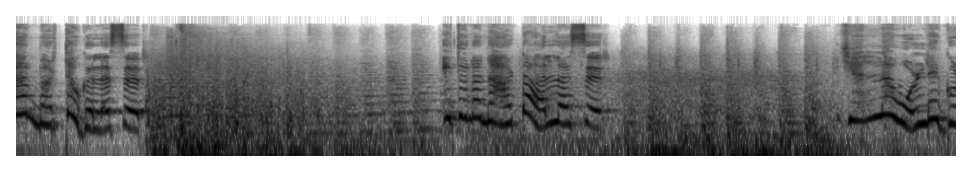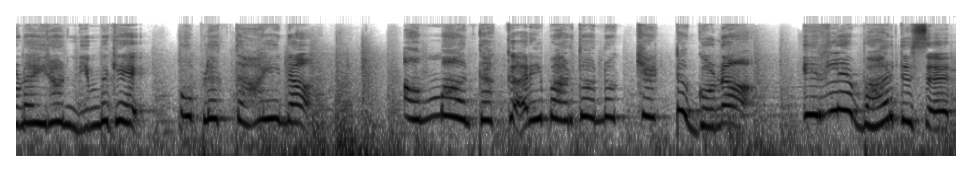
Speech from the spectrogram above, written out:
ನಾನು ಮರ್ತೋಗಲ್ಲ ಸರ್. ಇದು ನನ್ನ ಹಠ ಅಲ್ಲ ಸರ್. ಎಲ್ಲ ಒಳ್ಳೆ ಗುಣ ಇರೋ ನಿಮಗೆ ಒಬ್ಳು ತಾಯಿನ ಅಮ್ಮ ಅಂತ ಕರಿಬಾರ್ದು ಅನ್ನೋ ಕೆಟ್ಟ ಗುಣ ಇರ್ಲೇಬಾರ್ದು ಸರ್.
